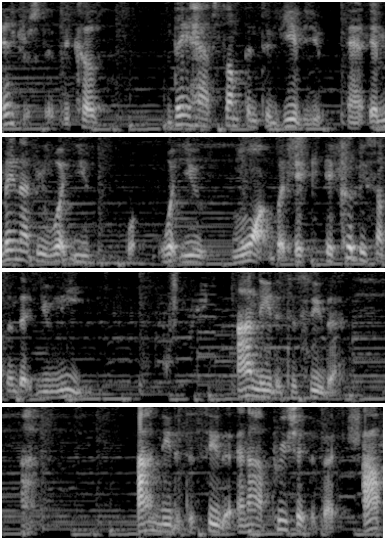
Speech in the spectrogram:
interested because they have something to give you, and it may not be what you what you want, but it, it could be something that you need. I needed to see that. I needed to see that, and I appreciate the fact I,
